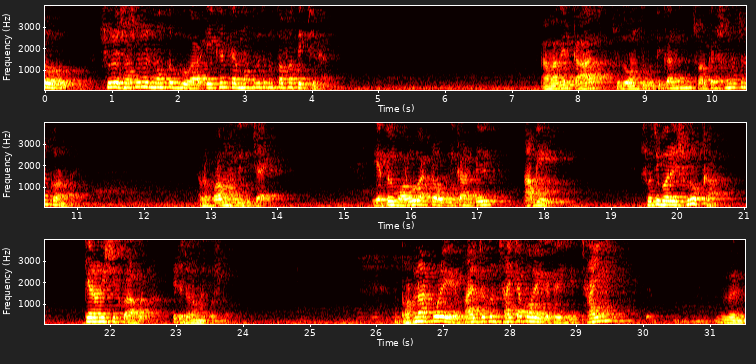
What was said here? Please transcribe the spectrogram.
সুরে শাসনের মন্তব্য আর এইখানকার মন্তব্য তো কোনো তফাৎ দেখছি না। আমাদের কাজ শুধু অন্তর্বর্তীকালীন সরকারের সমালোচনা করা নয়। আমরা পরামর্শ দিতে চাই। এত বড় একটা অগ্নিকাণ্ডের আগে সচিবালয়ের সুরক্ষা কেন নিশ্চিত করা হলো না? এটা জনগণের প্রশ্ন। ঘটনার পরে ফাইল যখন ছাই চাপা হয়ে গেছে যে ছাই উম,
